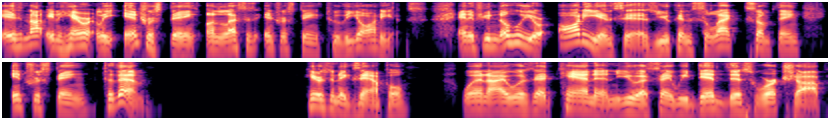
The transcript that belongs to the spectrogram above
is not inherently interesting unless it's interesting to the audience. And if you know who your audience is, you can select something interesting to them. Here's an example. When I was at Canon USA, we did this workshop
